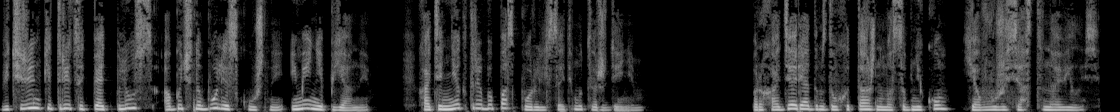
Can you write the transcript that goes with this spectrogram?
Вечеринки 35+, обычно более скучные и менее пьяные, хотя некоторые бы поспорили с этим утверждением. Проходя рядом с двухэтажным особняком, я в ужасе остановилась.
